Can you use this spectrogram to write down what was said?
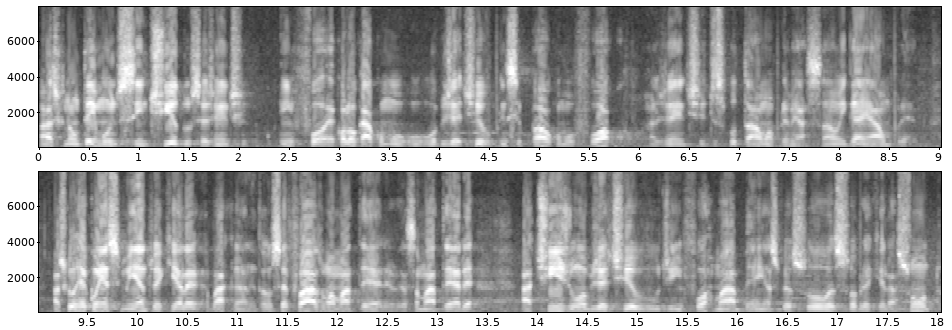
Acho que não tem muito sentido se a gente é colocar como o objetivo principal, como foco, a gente disputar uma premiação e ganhar um prêmio. Acho que o reconhecimento é que ela é bacana. Então você faz uma matéria, essa matéria atinge um objetivo de informar bem as pessoas sobre aquele assunto,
